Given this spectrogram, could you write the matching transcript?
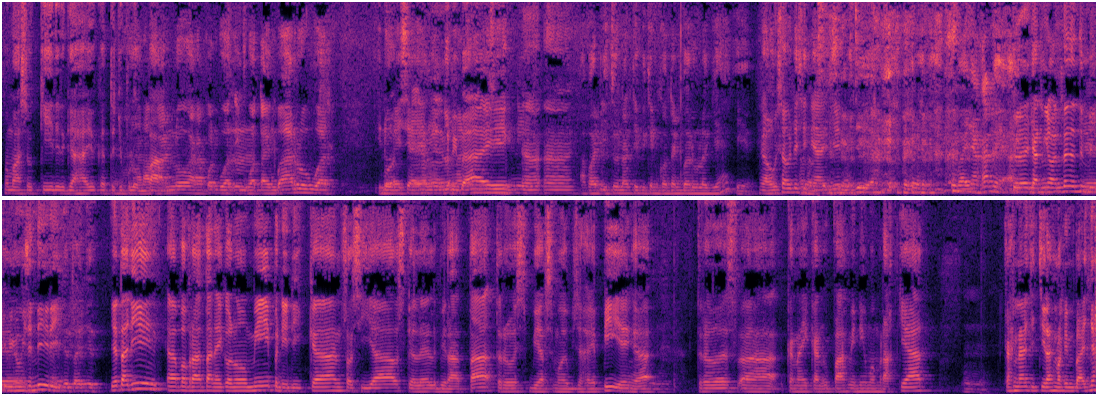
memasuki Dirgahayu ke 74. Harapan lu, harapan buat ibu kota yang baru buat Indonesia Buat yang, yang lebih baik. ini. Heeh. Apa itu nanti bikin konten baru lagi aja ya? Nggak usah udah sini Oh, aja. sini aja ya. Kebanyakan ya. Kan konten nanti Iya, bingung sendiri. Lanjut lanjut. Ya tadi eh, pemerataan ekonomi, pendidikan, sosial segala lebih rata, terus biar semua bisa happy ya enggak. Terus eh, kenaikan upah minimum rakyat Hmm. karena cicilan makin banyak.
